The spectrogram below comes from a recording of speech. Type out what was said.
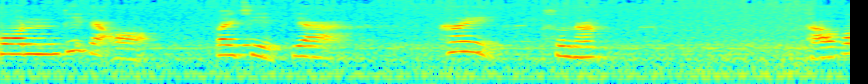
คนที่จะออกไปฉีดยาให้สุนัขเขาก็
